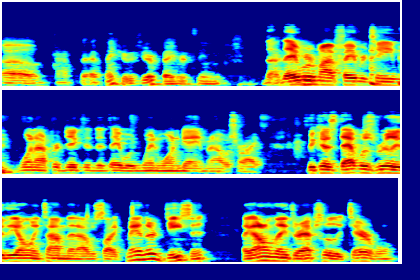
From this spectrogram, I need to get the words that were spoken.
Uh, I think it was your favorite team. they were my favorite team when I predicted that they would win one game, and I was right because that was really the only time that I was like, man, they're decent. Like I don't think they're absolutely terrible,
